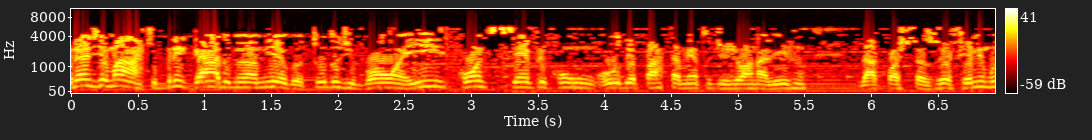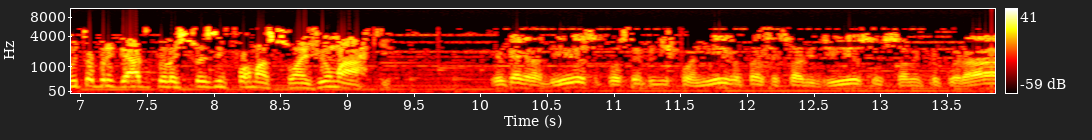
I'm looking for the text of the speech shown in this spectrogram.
Grande Mark, obrigado, meu amigo. Tudo de bom aí. Conte sempre com o Departamento de Jornalismo da Costa Azul FM. Muito obrigado pelas suas informações, viu, Mark? Eu que agradeço, estou sempre disponível, para você sabe disso, só me procurar.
